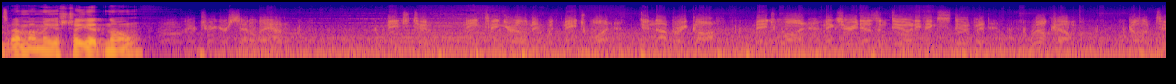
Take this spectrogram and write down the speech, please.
Dobra, mamy jeszcze jedną. There, Trigger, settle down. Mage 2, maintain your element with Mage 1. Do not break off. Mage 1, make sure he doesn't do anything stupid. Wilco, Golem 2,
